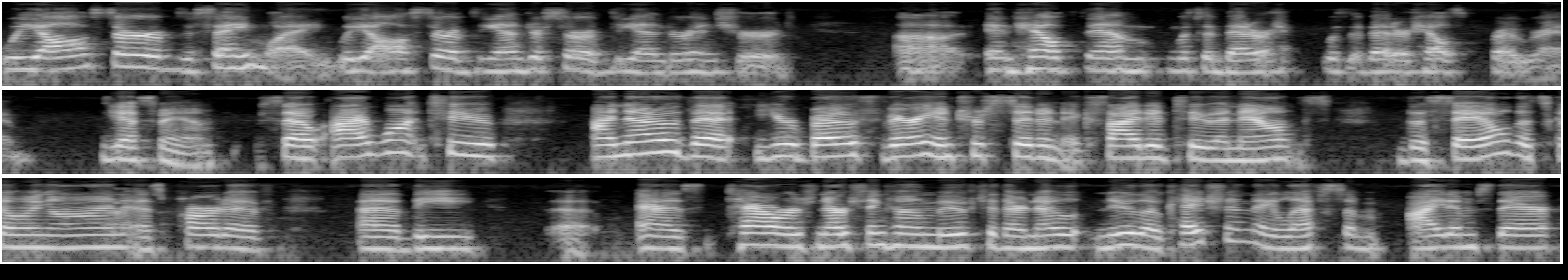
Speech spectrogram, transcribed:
we all serve the same way. We all serve the underserved, the underinsured, uh, and help them with a better with a better health program. Yes, ma'am. So I want to. I know that you're both very interested and excited to announce the sale that's going on as part of uh, the uh, as Towers Nursing Home moved to their no, new location, they left some items there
